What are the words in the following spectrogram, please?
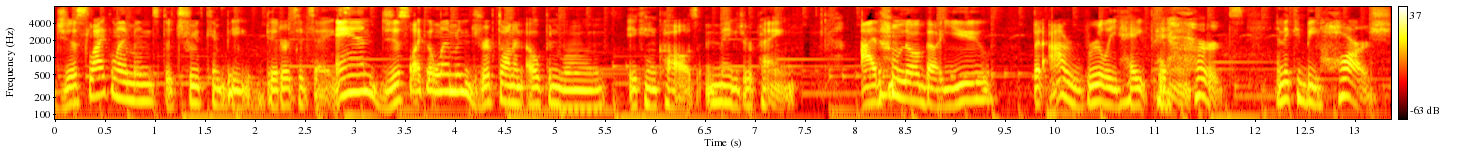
Just like lemons, the truth can be bitter to taste. And just like a lemon dripped on an open wound, it can cause major pain. I don't know about you, but I really hate pain. It hurts and it can be harsh.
